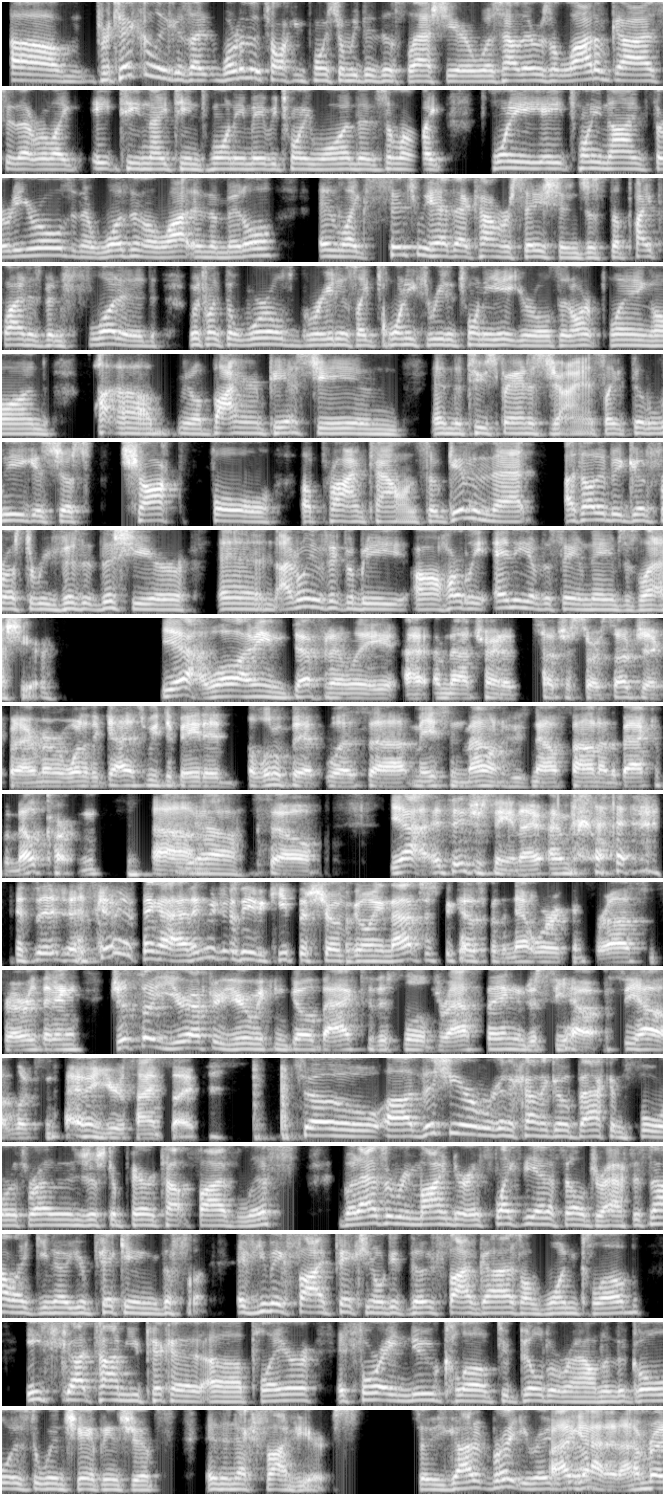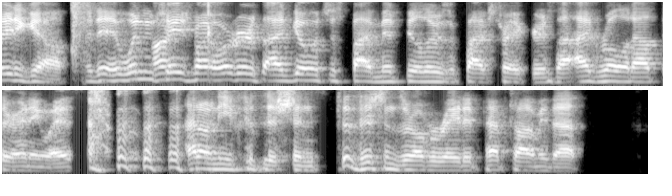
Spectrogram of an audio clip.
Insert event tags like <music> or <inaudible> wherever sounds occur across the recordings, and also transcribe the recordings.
um particularly because i one of the talking points when we did this last year was how there was a lot of guys who that were like 18 19 20 maybe 21 then some like 28 29 30 year olds and there wasn't a lot in the middle. And like since we had that conversation just the pipeline has been flooded with like the world's greatest like 23 to 28 year olds that aren't playing on uh you know bayern psg and and the two spanish giants. Like the league is just chock full of prime talent. So given that I thought it'd be good for us to revisit this year, and I don't even think there'll be uh, hardly any of the same names as last year. Yeah, well, I mean, definitely. I, I'm not trying to touch a sore subject, but I remember one of the guys we debated a little bit was uh, Mason Mount, who's now found on the back of a milk carton. Um, yeah, So, yeah, it's interesting, I, I'm <laughs> it's it's gonna be a thing. I think we just need to keep the show going, not just because for the network and for us and for everything, just so year after year we can go back to this little draft thing and just see how see how it looks <laughs> in a year's hindsight. So uh, this year we're to kind of go back and forth rather than just compare top five lists. But as a reminder, it's like the NFL draft. It's not like you know you're picking the if you make five picks, you don't get those five guys on one club. Each got time you pick a, a player, it's for a new club to build around, and the goal is to win championships in the next five years. So you got it, Brett. You ready? I go? got it. I'm ready to go. It, it wouldn't All right. change my orders. I'd go with just five midfielders or five strikers. I- I'd roll it out there anyways. <laughs> I don't need positions. Positions are overrated. Pep taught me that.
